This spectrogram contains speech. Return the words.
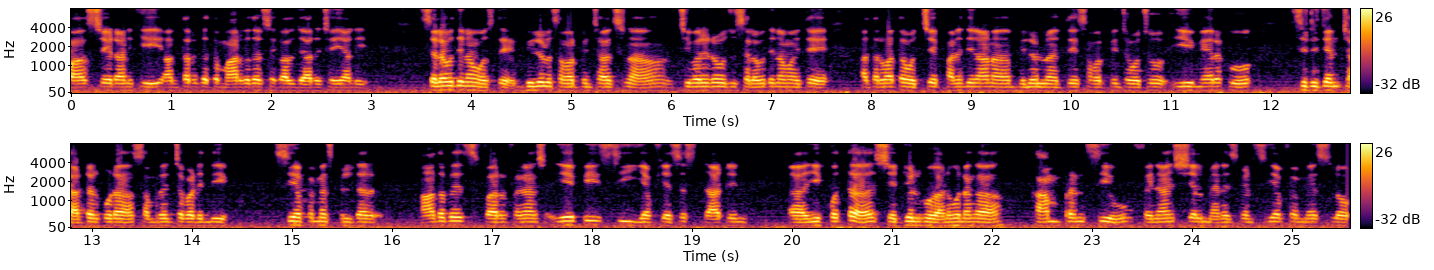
పాస్ చేయడానికి అంతర్గత మార్గదర్శకాలు జారీ చేయాలి. సెలవు దినం వస్తే బిల్లులు సమర్పించాల్సిన చివరి రోజు సెలవు దినం అయితే ఆ తర్వాత వచ్చే పని దినాన బిల్లులను అయితే సమర్పించవచ్చు. ఈ మేరకు సిటిజన్ చార్టర్ కూడా సంప్రదించబడింది. సిఎఫ్ఎంఎస్ ఫిల్టర్ ఆంధ్రప్రదేశ్ ఫర్ ఫైనాన్స్ ఏపీసీఎఫ్ఎస్ఎస్ డాట్ ఇన్. ఈ కొత్త షెడ్యూల్కు అనుగుణంగా కాంప్రహెన్సివ్ ఫైనాన్షియల్ మేనేజ్మెంట్ సిఎఫ్ఎంఎస్లో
